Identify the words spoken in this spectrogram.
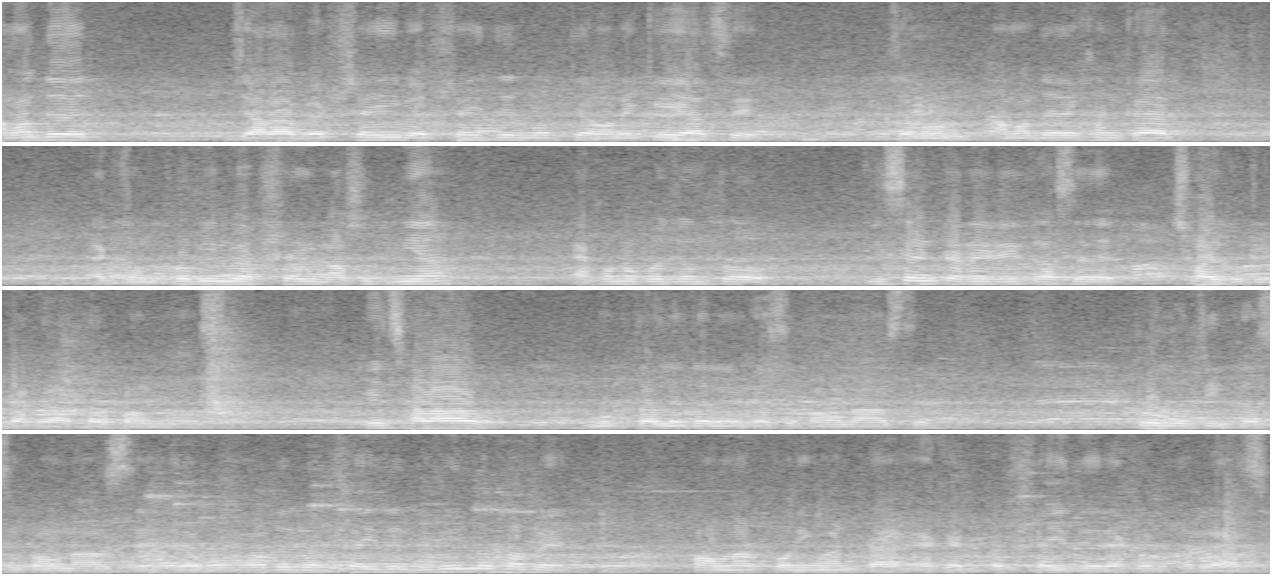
আমাদের যারা ব্যবসায়ী, ব্যবসায়ীদের মধ্যে অনেকেই আছে, যেমন আমাদের এখানকার একজন প্রবীণ ব্যবসায়ী মাসুদ মিয়া এখনও পর্যন্ত ক্রিসেন্ট ট্যানারির কাছে ছয় কোটি টাকা তার পাওনা আছে। এছাড়াও মুক্তা লেদারের কাছে পাওনা আছে। প্রগতির কাছে পাওনা আছে। এরকম আমাদের ব্যবসায়ীদের বিভিন্নভাবে পাওনার পরিমাণটা এক এক ব্যবসায়ীদের এক একভাবে আছে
